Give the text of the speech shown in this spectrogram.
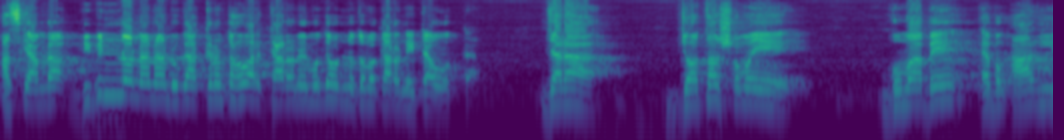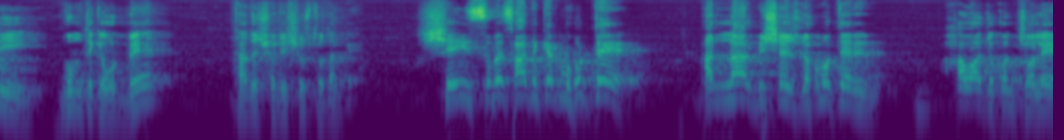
আজকে আমরা বিভিন্ন নানা রোগে আক্রান্ত হওয়ার কারণের মধ্যে অন্যতম কারণ এটাও একটা। যারা যথা সময়ে ঘুমাবে এবং আর্লি ঘুম থেকে উঠবে, তাদের শরীর সুস্থ থাকবে। সেই সুবে সাদেকের মুহূর্তে আল্লাহর বিশেষ রহমতের হাওয়া যখন চলে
